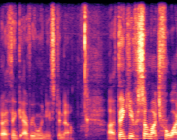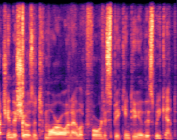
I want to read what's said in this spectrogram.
that I think everyone needs to know. Thank you so much for watching the shows of tomorrow, and I look forward to speaking to you this weekend.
